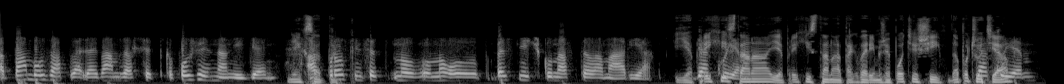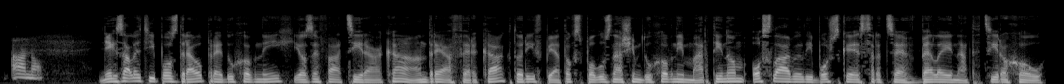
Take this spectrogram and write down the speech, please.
A pán Boh zaplať aj vám za všetko. Požehnaný deň. Nech a sa prosím sa, no, no, pesničku na Stela Mária. Je Ďakujem. prichystaná, je prichystaná, tak verím, že poteší. Do počutia. Ďakujem, áno. Nech zaletí pozdrav pre duchovných Jozefa Ciráka a Andrea Ferka, ktorí v piatok spolu s našim duchovným Martinom oslávili božské srdce v Belej nad Cirochou.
